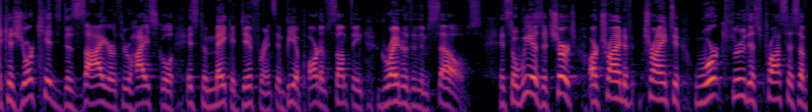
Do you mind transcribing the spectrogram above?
because your kid's desire through high school is to make a difference and be a part of something greater than themselves. And so we as a church are trying to trying to work through this process of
